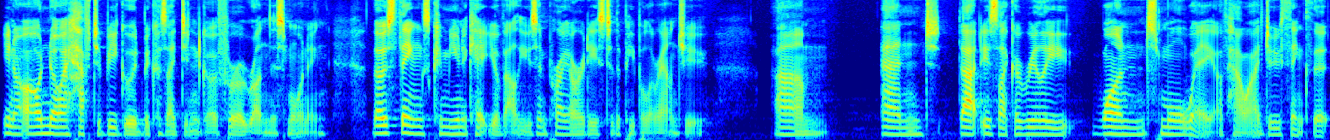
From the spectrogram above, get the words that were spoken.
you know, oh no, I have to be good because I didn't go for a run this morning. Those things communicate your values and priorities to the people around you. Um, and that is like a really one small way of how I do think that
